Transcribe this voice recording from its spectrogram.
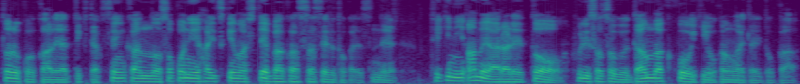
トルコからやってきた戦艦の底に貼り付けまして爆発させるとかですね、敵に雨あられと降り注ぐ弾幕攻撃を考えたりとか、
